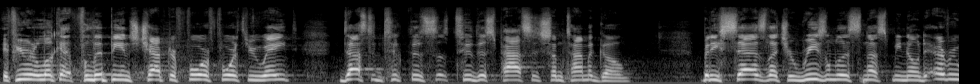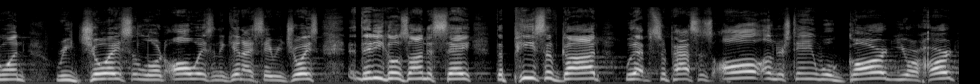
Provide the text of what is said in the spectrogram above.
If you were to look at Philippians chapter 4, 4 through 8, Dustin took this to this passage some time ago. But he says, Let your reasonableness be known to everyone. Rejoice in the Lord always. And again, I say rejoice. then he goes on to say, The peace of God that surpasses all understanding will guard your heart.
